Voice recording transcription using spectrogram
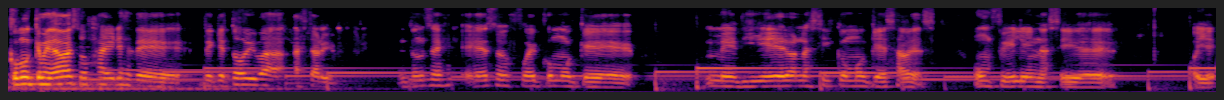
como que me daba esos aires de, de que todo iba a estar bien. Entonces eso fue como que me dieron así como que, ¿sabes? Un feeling así de, oye,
